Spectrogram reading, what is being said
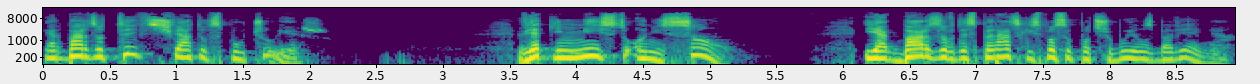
Jak bardzo Ty światu współczujesz. W jakim miejscu oni są i jak bardzo w desperacki sposób potrzebują zbawienia.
